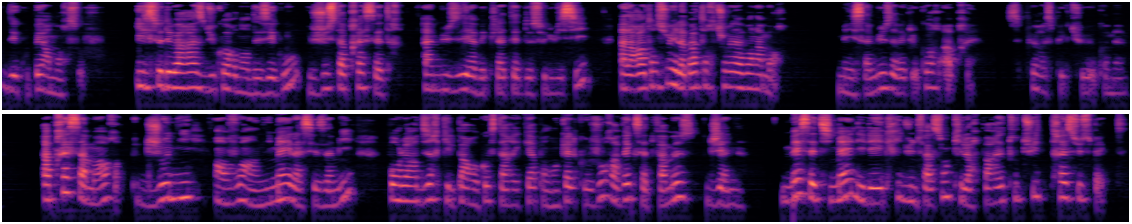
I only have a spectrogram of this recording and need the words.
découper en morceaux. Il se débarrasse du corps dans des égouts, juste après s'être amusé avec la tête de celui-ci. Alors attention, il n'a pas torturé avant la mort, mais il s'amuse avec le corps après. C'est plus respectueux quand même. Après sa mort, Johnny envoie un email à ses amis pour leur dire qu'il part au Costa Rica pendant quelques jours avec cette fameuse Jen. Mais cet email, il est écrit d'une façon qui leur paraît tout de suite très suspecte.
